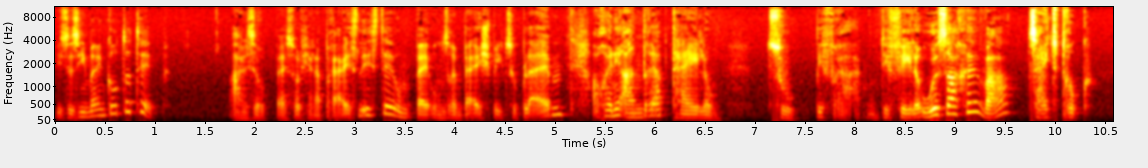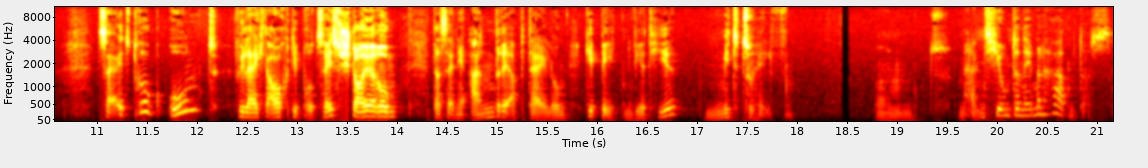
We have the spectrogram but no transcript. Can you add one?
ist es immer ein guter Tipp. Also bei solch einer Preisliste, um bei unserem Beispiel zu bleiben, auch eine andere Abteilung zu befragen. Die Fehlerursache war Zeitdruck. Zeitdruck und vielleicht auch die Prozesssteuerung, dass eine andere Abteilung gebeten wird, hier mitzuhelfen. Und manche Unternehmen haben das.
